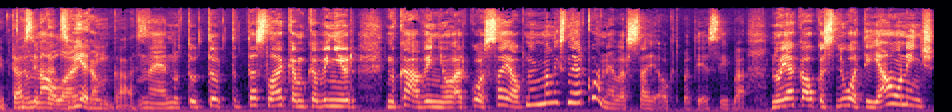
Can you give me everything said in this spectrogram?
Ja tas nu, ir tāds laikam. vienīgās. Nē, nu, tu, tu, tu, tas laikam, ka viņi ir, nu, kā viņu ar ko sajaukt, nu, man liekas, ne ar ko nevar sajaukt patiesībā. Nu, ja kaut kas ļoti jauniņš,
